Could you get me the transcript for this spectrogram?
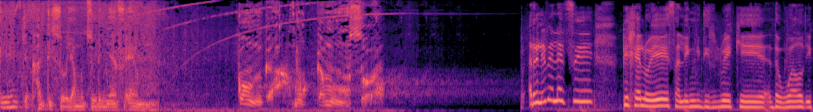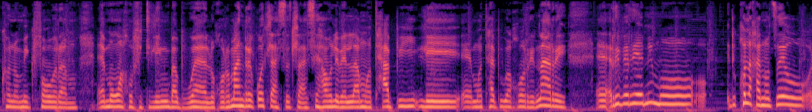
e ke kgatiso ya motsweding fm konka bokamoso. Re lebeletse pegelo e e sa leng e dirilwe ke the world economic forum um mo ngwago fetileng ba bua le gore man re ko tlase-tlase ga o lebelela mothapi le eh, mothapi wa gore na re eh, re be re eme mo dikgolagano tseo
